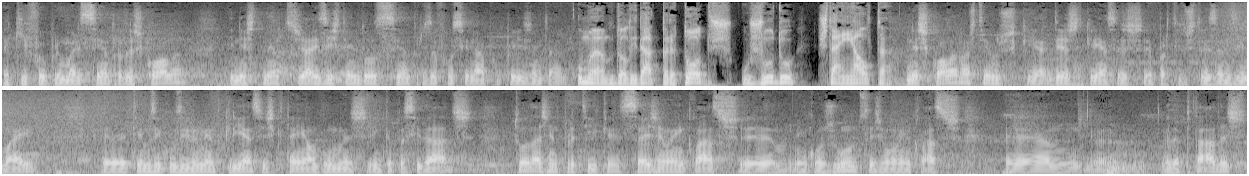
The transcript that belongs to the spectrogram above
Aqui foi o primeiro centro da escola e neste momento já existem 12 centros a funcionar pelo país inteiro. Uma modalidade para todos, o judo está em alta. Na escola nós temos desde crianças a partir dos 3 anos e meio, eh, temos inclusivamente crianças que têm algumas incapacidades, toda a gente pratica, sejam em classes eh, em conjunto, sejam em classes eh, adaptadas,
